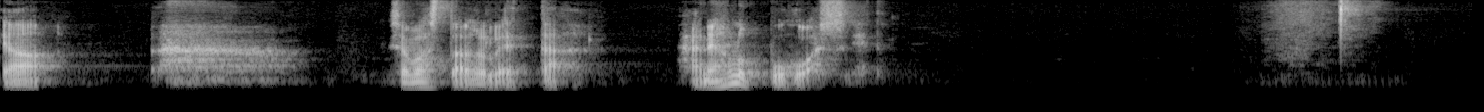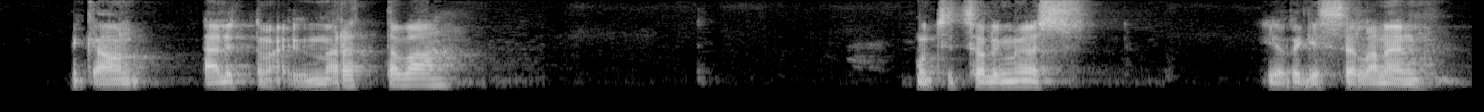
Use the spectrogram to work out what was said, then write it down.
Ja se vastaus oli, että hän ei halua puhua siitä. Mikä on älyttömän ymmärrettävää. Mutta sitten se oli myös jotenkin sellainen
